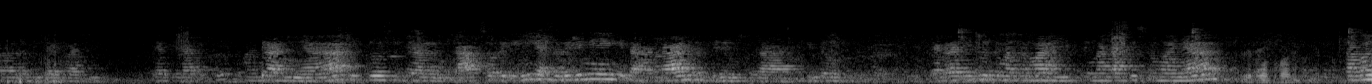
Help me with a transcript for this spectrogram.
uh, lebih baik lagi kira-kira itu teman-temannya itu sudah lengkap. Sore ini ya sore ini kita akan berkirim surat gitu. Kira-kira itu teman-teman. Terima kasih semuanya. Sampun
